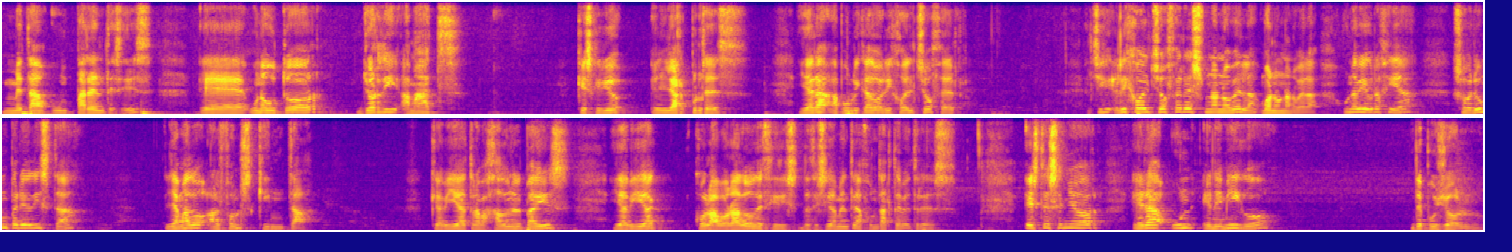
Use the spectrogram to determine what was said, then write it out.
meta un paréntesis, eh, un autor, Jordi Amat, que escribió El llarg procés y ahora ha publicado El hijo del chofer, el, El hijo del chofer es una novela, bueno, una novela, una biografía sobre un periodista llamado Alphonse Quintá, que había trabajado en el país y había colaborado decisivamente a fundar TV3. Este señor era un enemigo de Pujol.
